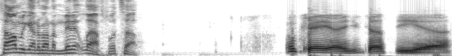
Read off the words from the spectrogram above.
Tom, we got about a minute left. What's up? Okay, uh, you got the uh,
